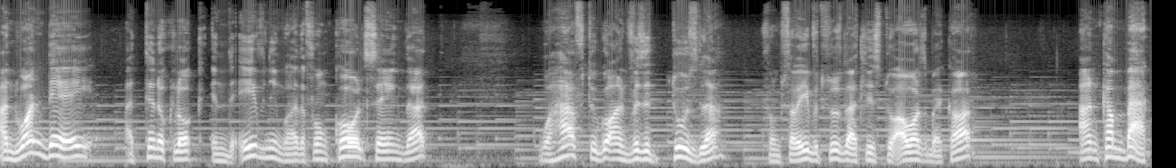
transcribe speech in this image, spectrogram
And one day at 10 o'clock in the evening, we had a phone call saying that we have to go and visit Tuzla, from Sarajevo to Tuzla, at least two hours by car, and come back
